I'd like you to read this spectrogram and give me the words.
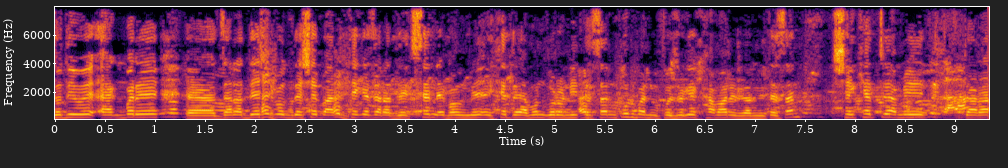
যদি একবারে যারা দেশ এবং দেশের বাইরে থেকে যারা দেখছেন এবং এক্ষেত্রে এমন গরু নিতে চান, কুরবানি উপযোগী খামারিরা নিতে চান, সেই ক্ষেত্রে আমি যারা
